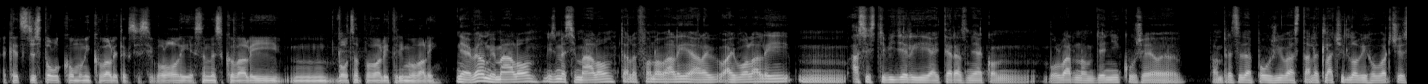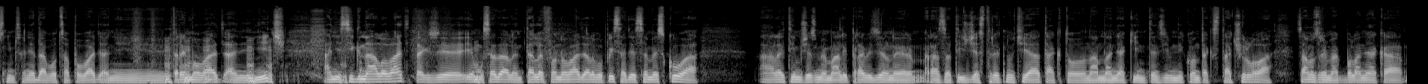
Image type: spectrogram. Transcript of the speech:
A keď ste spolu komunikovali, tak ste si volali, SMS-kovali, mm, whatsappovali, trimovali? Nie, veľmi málo. My sme si málo telefonovali, ale aj volali. Mm, asi ste videli aj teraz v nejakom bulvárnom denníku, že Pán predseda používa stále tlačidlový hovor, čiže s ním sa nedá whatsappovať, ani tremovať, ani nič, ani signálovať, takže jemu sa dá len telefonovať alebo písať SMS-ku a ale tým, že sme mali pravidelné raz za týždeň stretnutia, tak to nám na nejaký intenzívny kontakt stačilo a samozrejme, ak bola nejaká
